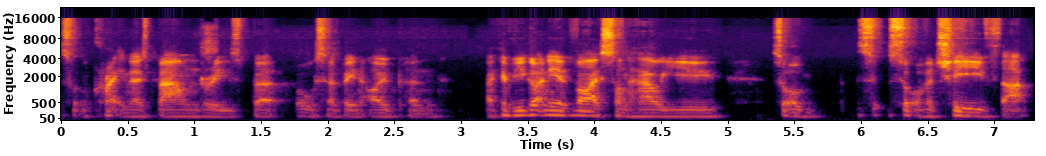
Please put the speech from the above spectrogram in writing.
sort of creating those boundaries, but also being open. Like, have you got any advice on how you sort of s- sort of achieve that?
